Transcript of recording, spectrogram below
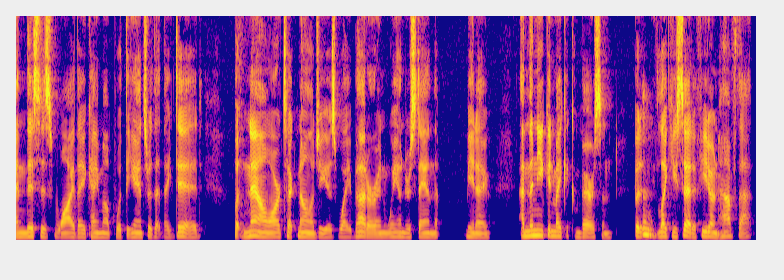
and this is why they came up with the answer that they did but now our technology is way better and we understand that you know and then you can make a comparison but mm. like you said if you don't have that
